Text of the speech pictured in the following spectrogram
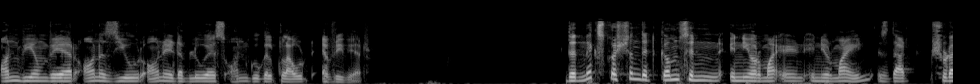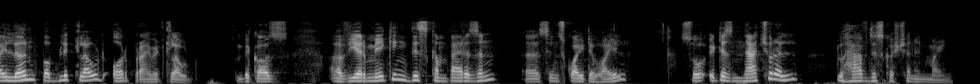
on VMware, on Azure, on AWS, on Google Cloud, everywhere. The next question that comes in in your mind in your mind is that should I learn public cloud or private cloud? Because uh, we are making this comparison uh, since quite a while. So it is natural to have this question in mind.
